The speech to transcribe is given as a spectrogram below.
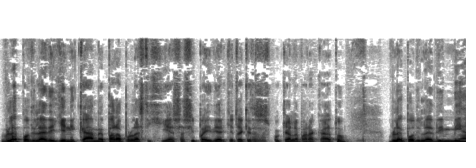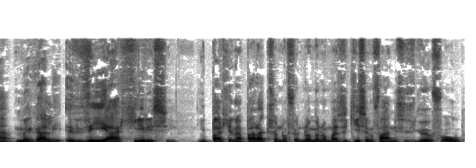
Βλέπω δηλαδή γενικά με πάρα πολλά στοιχεία, σας είπα ήδη αρκετά και θα σας πω κι άλλα παρακάτω, βλέπω δηλαδή μια μεγάλη διαχείριση. Υπάρχει ένα παράξενο φαινόμενο μαζικής εμφάνισης UFO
